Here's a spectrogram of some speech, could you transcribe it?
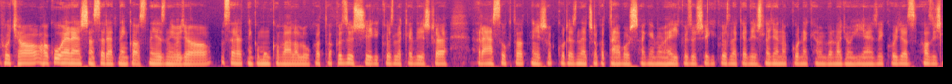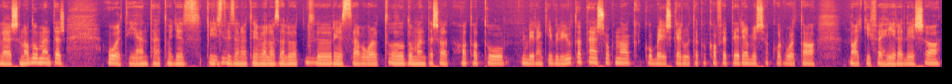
hogyha ha koherensen szeretnénk azt nézni, hogy a, szeretnénk a munkavállalókat a közösségi közlekedésre rászoktatni, és akkor ez ne csak a távolság, hanem a helyi közösségi közlekedés legyen, akkor nekem ebből nagyon hiányzik, hogy az, az is lehessen adómentes. Volt ilyen, tehát hogy ez 10-15 évvel ezelőtt Igen. része volt az adómentes adható béren kívüli jutatásoknak, akkor be is kerültek a kafetériába, és akkor volt a nagy kifehéredés a,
